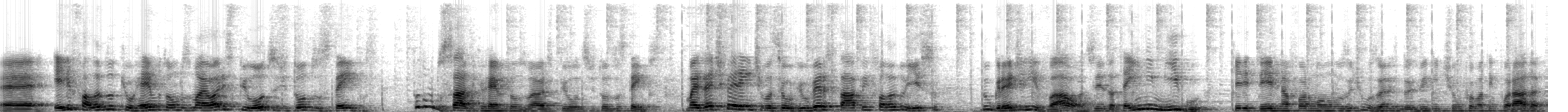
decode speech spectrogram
É, ele falando que o Hamilton é um dos maiores pilotos de todos os tempos. Todo mundo sabe que o Hamilton é um dos maiores pilotos de todos os tempos. Mas é diferente você ouvir o Verstappen falando isso do grande rival, às vezes até inimigo que ele teve na Fórmula 1 nos últimos anos. Em 2021 foi uma temporada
